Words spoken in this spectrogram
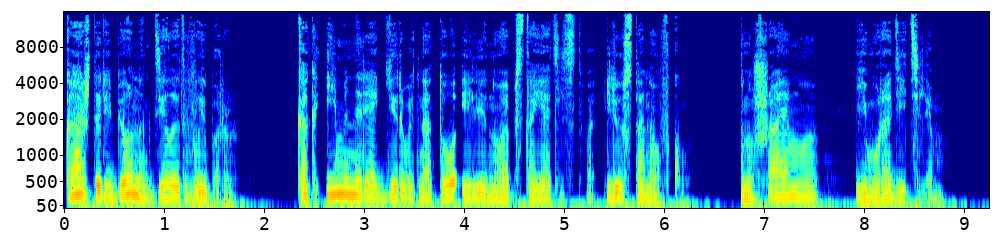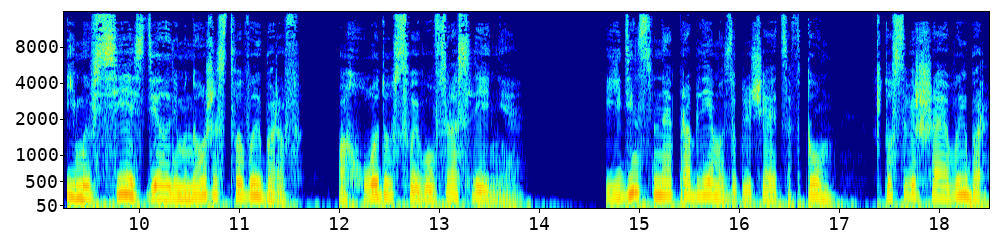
Каждый ребенок делает выбор, как именно реагировать на то или иное обстоятельство или установку. внушаемую ему родителям. И мы все сделали множество выборов по ходу своего взросления. И единственная проблема заключается в том, что, совершая выбор,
